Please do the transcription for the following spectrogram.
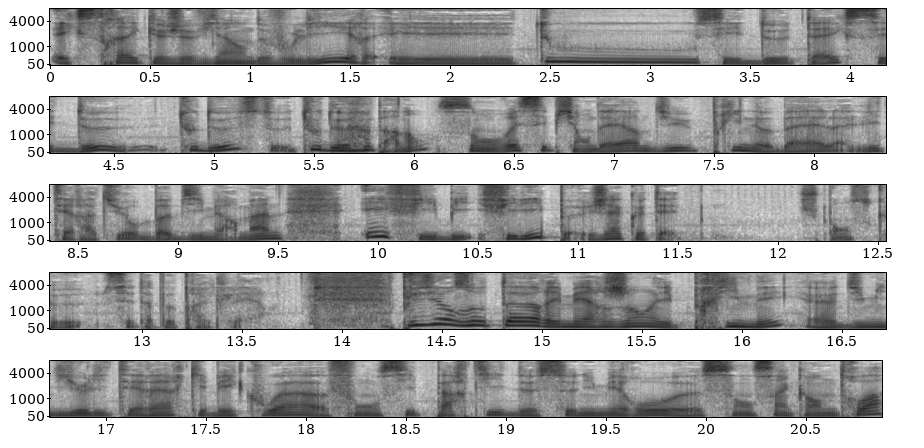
extrait que je viens de vous lire et tous ces deux textes, ces deux, tous deux, tous deux, pardon, sont récipiendaires du prix Nobel littérature Bob Zimmerman et Philippe Jacotet. Je pense que c'est à peu près clair. Plusieurs auteurs émergents et primés euh, du milieu littéraire québécois font aussi partie de ce numéro euh, 153,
